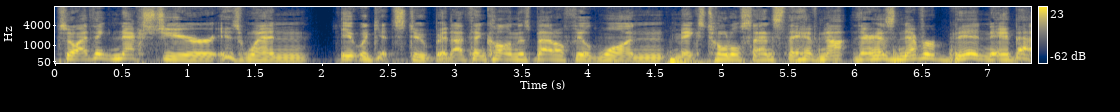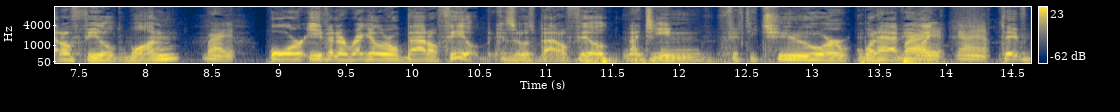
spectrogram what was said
so I think next year is when it would get stupid. I think calling this Battlefield 1 makes total sense. They have not there has never been a Battlefield 1 right. or even a regular old Battlefield because it was Battlefield 1952 or what have you. Right, Like yeah, yeah. they've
